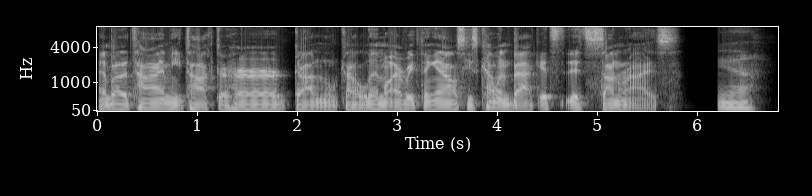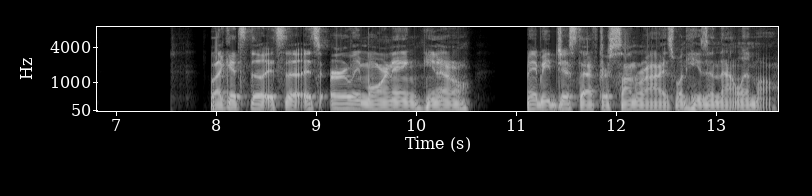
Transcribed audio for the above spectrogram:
And by the time he talked to her, got, got a limo, everything else, he's coming back. It's it's sunrise. Yeah. Like it's the it's the it's early morning, you know, maybe just after sunrise when he's in that limo.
